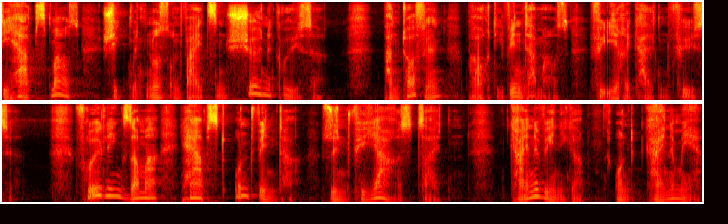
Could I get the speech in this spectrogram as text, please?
Die Herbstmaus schickt mit Nuss und Weizen schöne Grüße. Pantoffeln braucht die Wintermaus für ihre kalten Füße. Frühling, Sommer, Herbst und Winter sind vier Jahreszeiten. Keine weniger und keine mehr.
